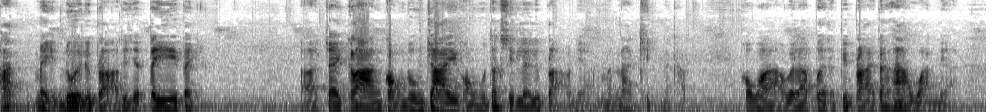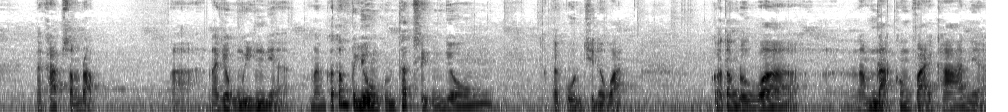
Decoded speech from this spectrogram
พักไม่เห็นด้วยหรือเปล่าที่จะตีไปใจกลางกล่องดวงใจของคุณทักษิณเลยหรือเปล่าเนี่ยมันน่าคิดนะครับ เพราะว่าเวลาเปิดอภิปรายตั้ง 5 วันเนี่ยนะครับสำหรับ นายกวิงเนี่ยมันก็ต้องไปโยงคุณทักษิณโยงตระกูลชินวัตรก็ต้องดูว่าน้ำหนักของฝ่ายค้านเนี่ย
